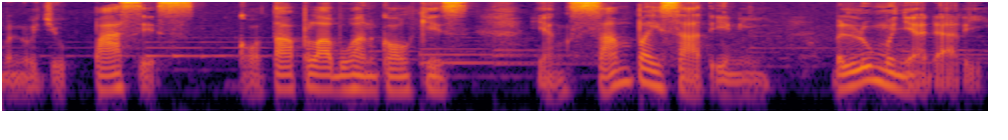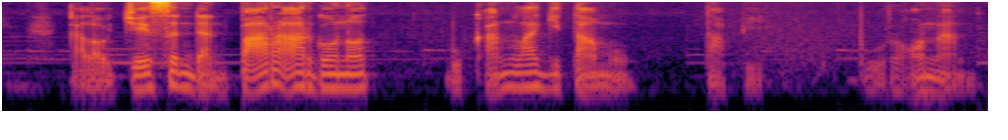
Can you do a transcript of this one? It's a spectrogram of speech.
menuju Pasis, kota pelabuhan Kolkis yang sampai saat ini belum menyadari kalau Jason dan para Argonaut bukan lagi tamu, tapi buronan.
